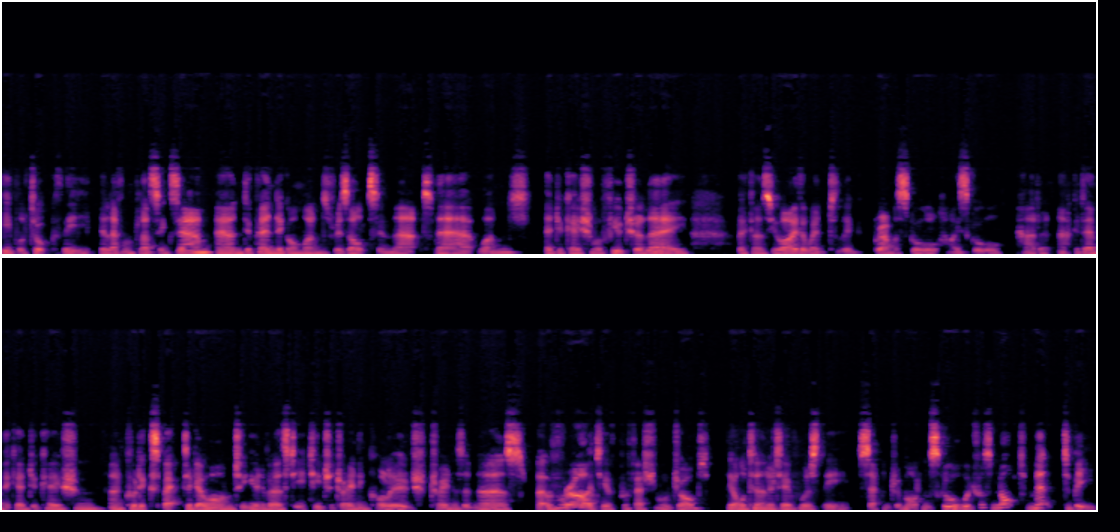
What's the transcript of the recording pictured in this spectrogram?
people took the 11 plus exam, and depending on one's results in that, there one's educational future lay because you either went to the grammar school, high school, had an academic education, and could expect to go on to university, teacher training college, train as a nurse, a variety of professional jobs. The alternative was the secondary modern school, which was not meant to be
